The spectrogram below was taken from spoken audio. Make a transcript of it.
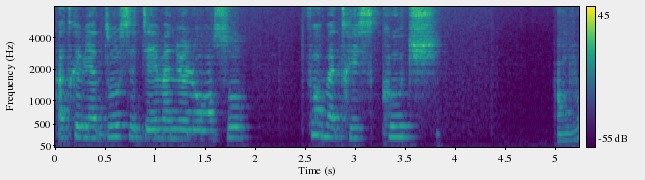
À très bientôt, c'était Emmanuel Laurenceau, formatrice, coach. Au revoir.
